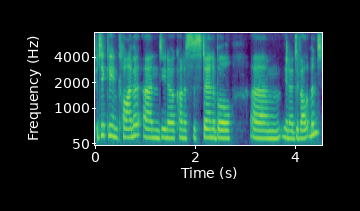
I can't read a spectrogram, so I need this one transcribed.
particularly in climate and you know kind of sustainable um, you know development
